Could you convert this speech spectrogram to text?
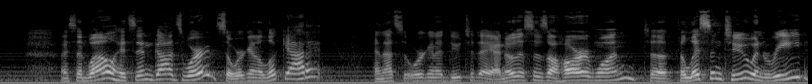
I said, Well, it's in God's Word, so we're going to look at it, and that's what we're going to do today. I know this is a hard one to, to listen to and read,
